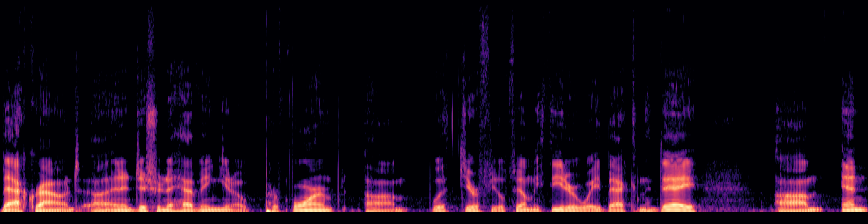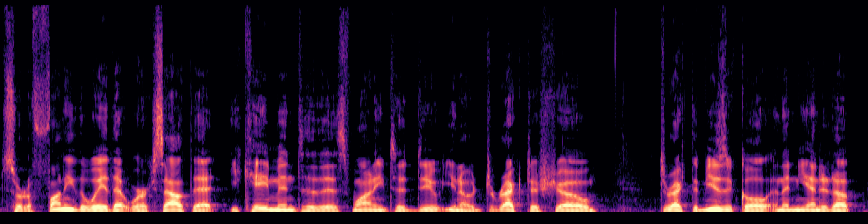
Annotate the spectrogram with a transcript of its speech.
background uh, in addition to having you know performed um, with deerfield family theater way back in the day. Um, and sort of funny the way that works out that you came into this wanting to do you know direct a show direct the musical and then you ended up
